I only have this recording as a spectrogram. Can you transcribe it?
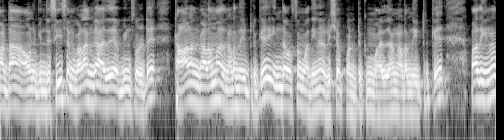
மாட்டான். அவனுக்கு இந்த சீசன் விளங்காது அப்படின்னு சொல்லிட்டு காலங்காலமாக அது நடந்துகிட்டு இருக்கு. இந்த வருஷம் பார்த்தீங்கன்னா ரிஷப் பண்ணிட்டுக்கும் அதுதான் நடந்துகிட்டு இருக்கு. பார்த்தீங்கன்னா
